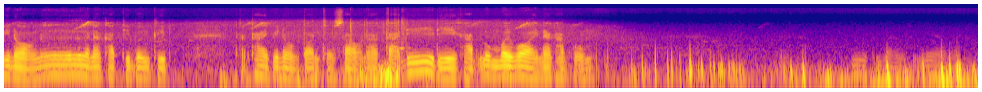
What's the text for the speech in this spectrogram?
พี่น้องเด้อนะครับ ที่เบิ่งคลิปทักทายพี่น้องตอนเสาร์ๆนะอากาศดีดีครับลมบ่อยๆนะครับผมนี่ตัวอย่างชิ้นแรกนะครับ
